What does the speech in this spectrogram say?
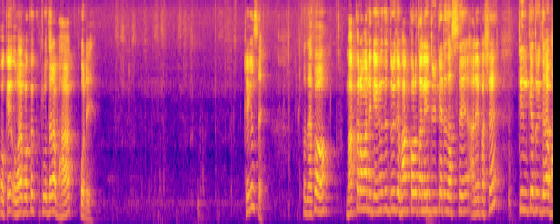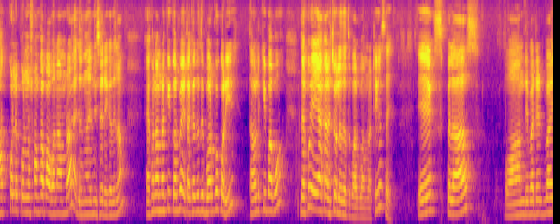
ওকে, উভয় পক্ষকে টু দ্বারা ভাগ করে। ঠিক আছে? তো দেখো ভাগ করা মানে কি? এখানে যদি দুই দিয়ে ভাগ করো, তাহলে এই দুই কেটে যাচ্ছে। আর এই পাশে তিনকে দুই দ্বারা ভাগ করলে পূর্ণ সংখ্যা পাবো না আমরা, এই জন্য নিচে রেখে দিলাম। এখন আমরা কি করব? এটাকে যদি বর্গ করি, তাহলে কি পাবো? দেখো, এই আকারে চলে যেতে পারব আমরা, ঠিক আছে? X plus one divided by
